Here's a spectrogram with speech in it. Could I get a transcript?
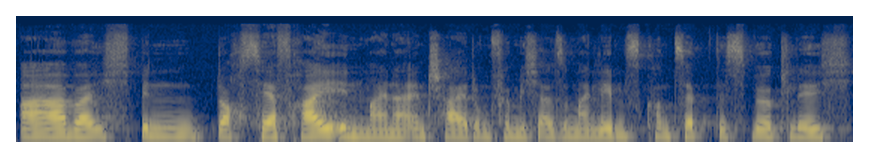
Aber ich bin doch sehr frei in meiner Entscheidung für mich. Also mein Lebenskonzept ist wirklich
